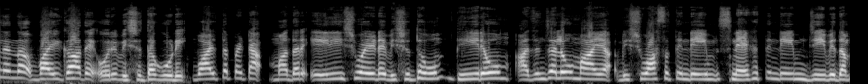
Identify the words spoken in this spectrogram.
നിന്ന് വൈകാതെ ഒരു വിശുദ്ധ കൂടി. വാഴ്ത്തപ്പെട്ട മദർ ഏലീശ്വയുടെ വിശുദ്ധവും ധീരവും അചഞ്ചലവുമായ വിശ്വാസത്തിന്റെയും സ്നേഹത്തിന്റെയും ജീവിതം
